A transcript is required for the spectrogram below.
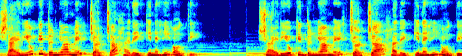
शायरियों की दुनिया में चर्चा हर एक की नहीं होती। शायरियों की दुनिया में चर्चा हर एक की नहीं होती।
